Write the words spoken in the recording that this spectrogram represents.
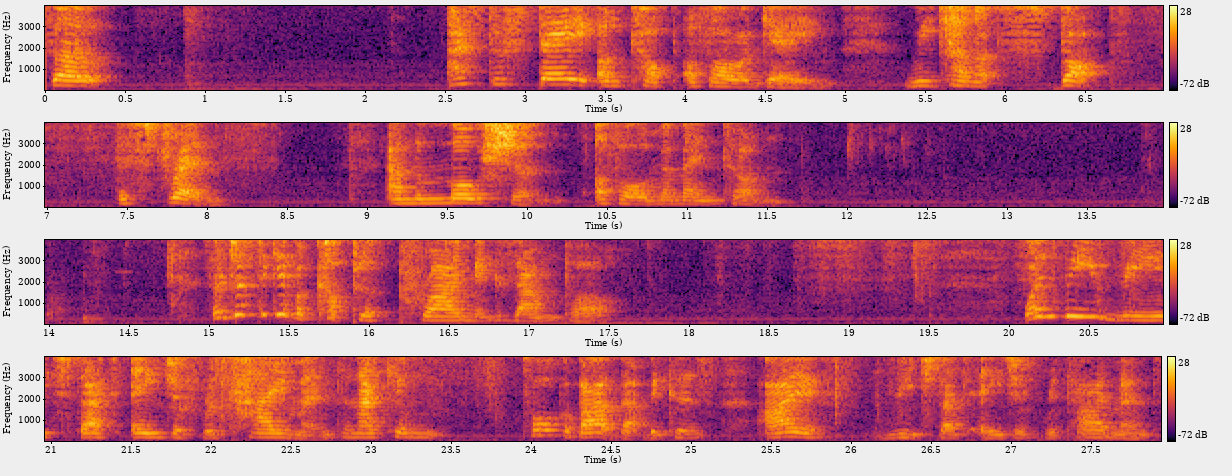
So, as to stay on top of our game, we cannot stop the strength and the motion of our momentum. So just to give a couple of prime example, when we reach that age of retirement, and I can talk about that because I've reached that age of retirement,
